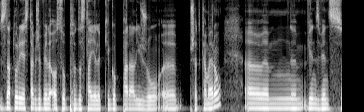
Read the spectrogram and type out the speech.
z natury jest tak, że wiele osób dostaje lekkiego paraliżu e, przed kamerą, więc, więc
